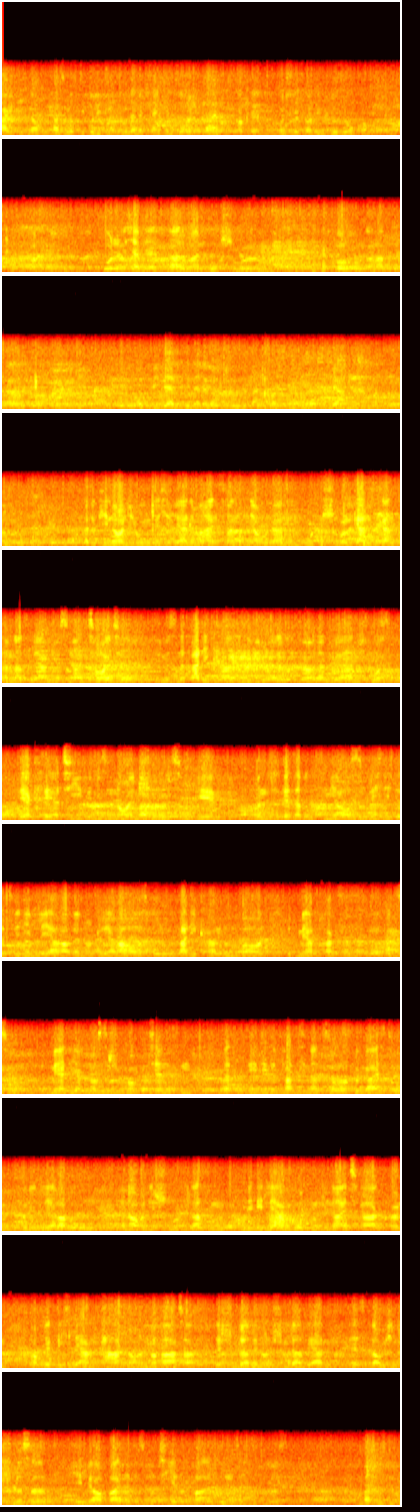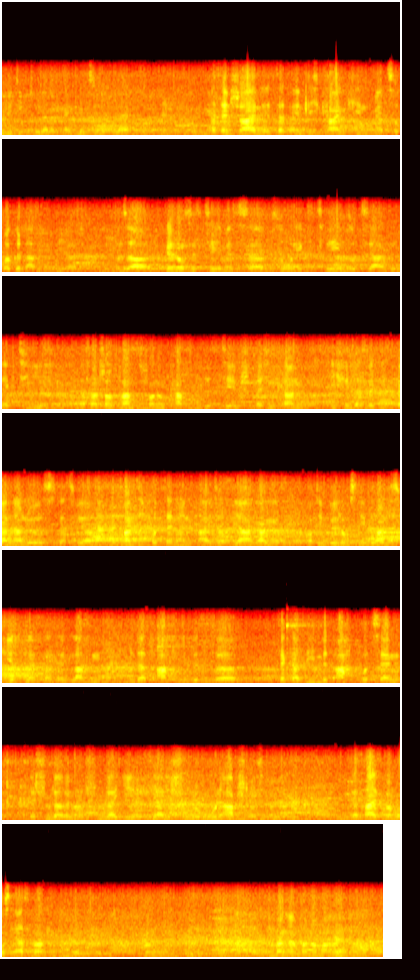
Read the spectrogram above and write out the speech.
fragen sich noch, was muss die Politik tun, damit kein Kind zurückbleibt? Okay. Und Stichwort Inklusion kommt. Okay. Gut, und ich habe ja jetzt gerade mein Hochschulforum gehabt. Also wie werden Kinder in der Schule des 21. Jahrhunderts lernen? Also Kinder und Jugendliche werden im 21. Jahrhundert in guten Schulen ganz, ganz anders lernen müssen als heute. Sie müssen radikal individuell gefördert werden. Es muss sehr kreativ in diesen neuen Schulen zugehen. Deshalb ist es mir auch so wichtig, dass wir die Lehrerinnen und Lehrerausbildung radikal umbauen, mit mehr Praxisbezug, mit mehr diagnostischen Kompetenzen, dass sie diese Faszination und Begeisterung für den Lehrerberuf dann auch in die Schulklassen und in die Lerngruppen hineintragen können, auch wirklich Lernpartner und Berater der Schülerinnen und Schüler werden. Das ist, glaube ich, ein Schlüssel, den wir auch weiter diskutieren und vor allem umsetzen müssen. Und was muss die Politik tun, damit kein Kind zurückbleibt? Das Entscheidende ist, dass endlich kein Kind mehr zurückgelassen wird. Unser Bildungssystem ist äh, so extrem sozial selektiv, dass man schon fast von einem Kastensystem sprechen kann. Ich finde das wirklich skandalös, dass wir 20 Prozent eines Altersjahrganges auf dem Bildungsniveau eines Viertklässlers entlassen und dass 8 bis äh, ca. 7 bis 8 Prozent der Schülerinnen und Schüler jedes Jahr die Schule ohne Abschluss verlassen. Das heißt, man muss erstmal, man, pagar para. É. Né?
